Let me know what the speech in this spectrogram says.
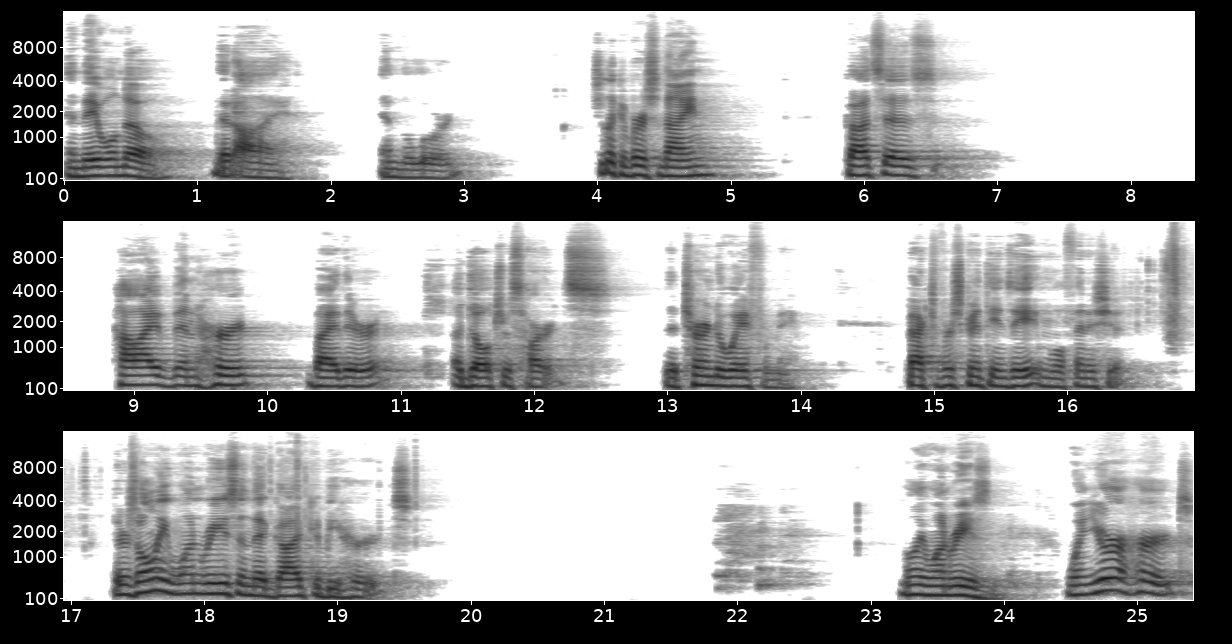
And they will know that I am the Lord. If you look at verse 9, God says, How I've been hurt by their adulterous hearts that turned away from me. Back to 1 Corinthians 8, and we'll finish it. There's only one reason that God could be hurt. Only one reason. When you're hurt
